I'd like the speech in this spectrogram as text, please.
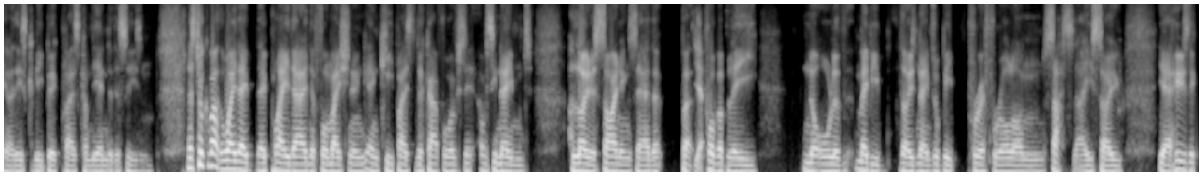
you know these could be big players come the end of the season. Let's talk about the way they they play there in the formation and, and key players to look out for. Obviously, obviously named a load of signings there that, but Yeah. probably not all of maybe those names will be peripheral on Saturday. So, yeah, who's the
